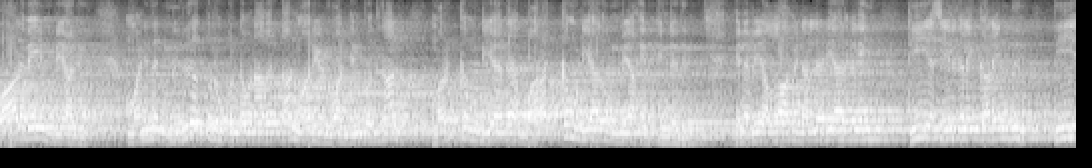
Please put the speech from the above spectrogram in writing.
வாழவே முடியாது. மனிதன் மிருக குணம் கொண்டவனாகத்தான் மாறிவிடுவான் என்பதுதான் மறக்க முடியாத மறக்க முடியாத உண்மையாக இருக்கின்றது. எனவே அல்லாஹின் நல்லடியார்களை தீய செயல்களை களைந்து தீய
